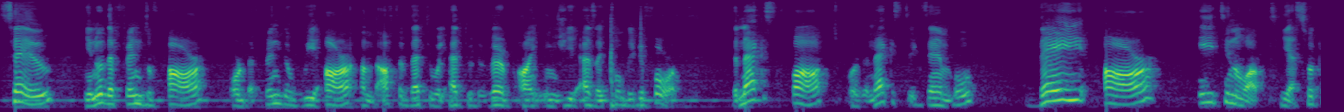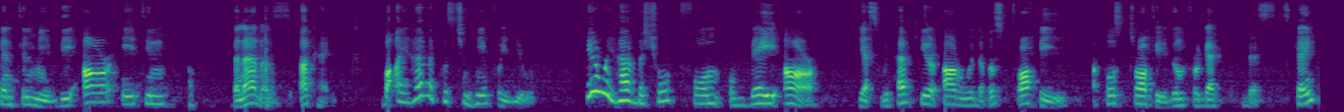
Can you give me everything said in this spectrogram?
So you know the friend of are or the friend of we are and after that you will add to the verb ing as I told you before. The next part or the next example they are eating what? Yes who can tell me? They are eating bananas. Okay. But I have a question here for you. Here we have the short form of they are yes we have here R with apostrophe apostrophe don't forget this okay?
